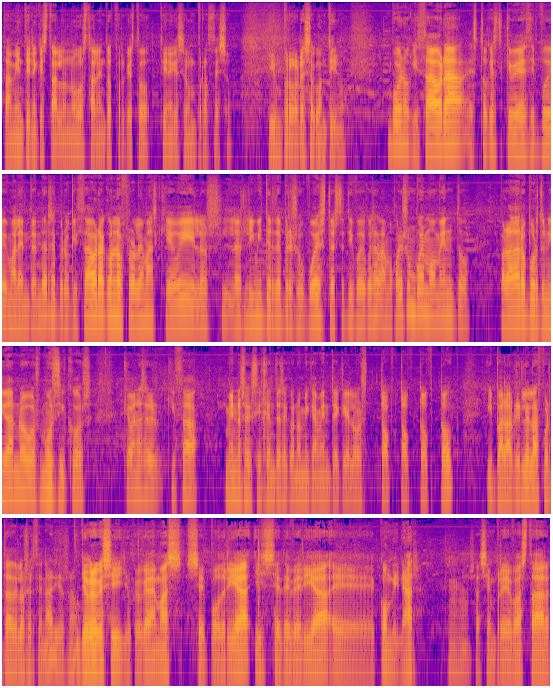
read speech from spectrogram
también tienen que estar los nuevos talentos porque esto tiene que ser un proceso y un progreso continuo. Bueno, quizá ahora, esto que, que voy a decir puede malentenderse, pero quizá ahora con los problemas que hoy, los, los límites de presupuesto, este tipo de cosas, a lo mejor es un buen momento para dar oportunidad a nuevos músicos que van a ser quizá menos exigentes económicamente que los top, top, top, top, y para abrirle las puertas de los escenarios, ¿no? Yo creo que sí, yo creo que además se podría y se debería eh, combinar. O sea, siempre va a estar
